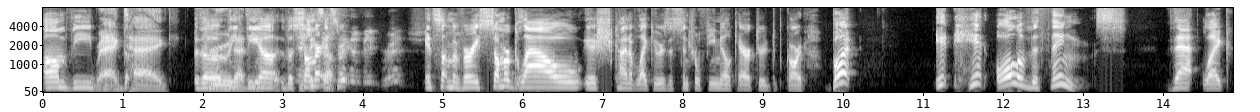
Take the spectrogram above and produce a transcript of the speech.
um the ragtag the crew the that the, he- uh, the summer. picks It's, up. a big bridge. It's some a very Summer Glau ish kind of like here's a central female character to Picard, but it hit all of the things that like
